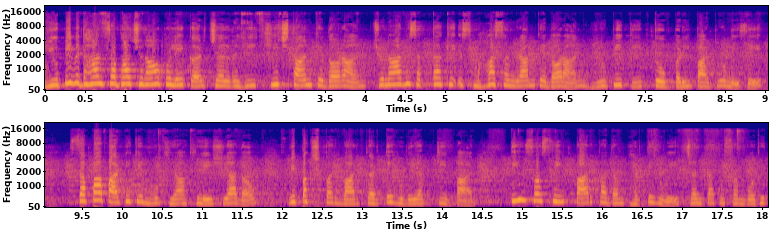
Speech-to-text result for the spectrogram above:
यूपी विधानसभा चुनाव को लेकर चल रही खींचतान के दौरान, चुनावी सत्ता के इस महासंग्राम के दौरान यूपी की दो तो बड़ी पार्टियों में से सपा पार्टी के मुखिया अखिलेश यादव विपक्ष पर वार करते हुए अब की बार 300 सीट पार का दम भरते हुए जनता को संबोधित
